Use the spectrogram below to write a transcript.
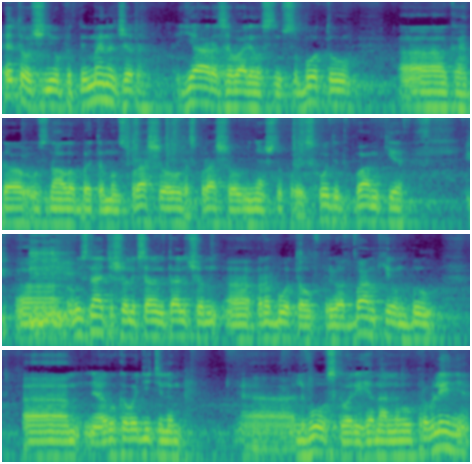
Это очень опытный менеджер. Я разговаривал с ним в субботу, а, когда узнал об этом, он спрашивал, расспрашивал меня, что происходит в банке. Э, Вы знаете, что Александр Витальевич, он работал в Приватбанке, он был руководителем Львовского регионального управления.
